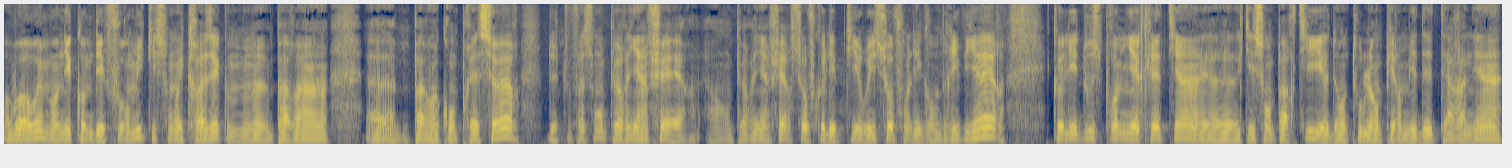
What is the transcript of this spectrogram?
Oh bah ouais, mais on est comme des fourmis qui sont écrasées comme euh, par un euh, par un compresseur. De toute façon, on peut rien faire. on peut rien faire, sauf que les petits ruisseaux font les grandes rivières, que les douze premiers chrétiens euh, qui sont partis dans tout l'empire méditerranéen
